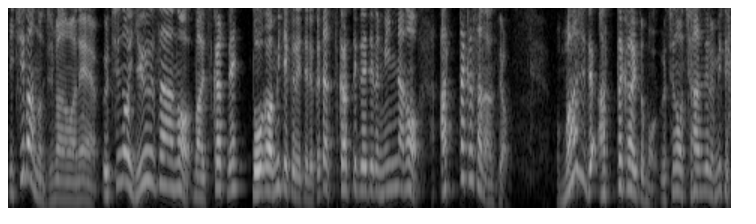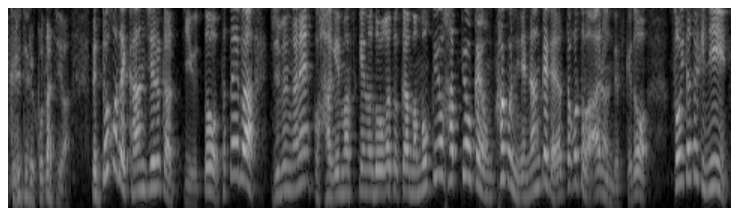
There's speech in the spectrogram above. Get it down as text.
一番の自慢はね、うちのユーザーの、まあ使ってね、動画を見てくれてる方、使ってくれてるみんなのあったかさなんですよ。マジであったかいと思う。うちのチャンネル見てくれてる子たちは。で、どこで感じるかっていうと、例えば自分がね、こう励ます系の動画とか、まあ、目標発表会も過去にね、何回かやったことはあるんですけど、そういった時に、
